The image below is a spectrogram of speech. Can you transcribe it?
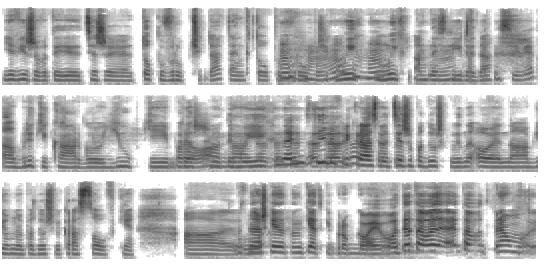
я вижу вот эти, те же топы в рубчик, да, танк-топы в рубчик. Мы их, мы их относили, да. А, брюки карго, юбки, парашюты, мы их носили прекрасно. Те же подушки на, ой, на объемной подошве кроссовки. Ножки на танкетке пробковой. Вот это вот, это вот прям вот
